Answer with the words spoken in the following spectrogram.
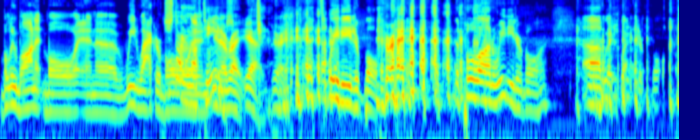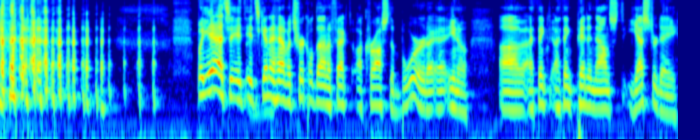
Blue Bonnet Bowl and a Weed Whacker Bowl. Just aren't enough and, You know, right? Yeah, right. It's Weed Eater Bowl. Right? the pool on Weed Eater Bowl? huh? Uh, but, Whacker Bowl. but yeah, it's it, it's going to have a trickle down effect across the board. I- I, you know, uh, I think I think Pitt announced yesterday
